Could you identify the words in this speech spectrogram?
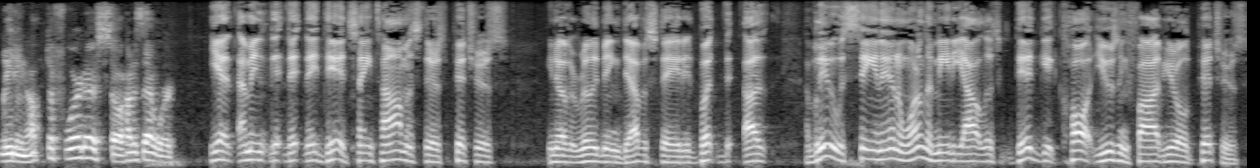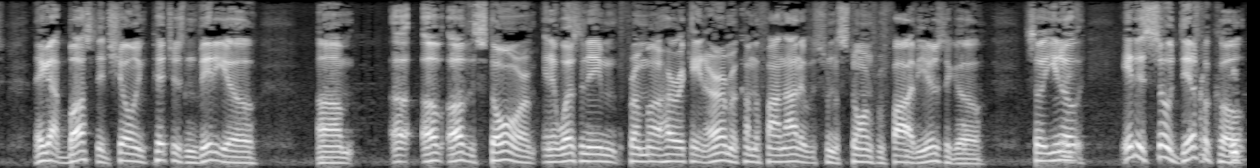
leading up to Florida? So how does that work? Yeah, I mean they, they, did. St. Thomas, there's pictures, you know, of it really being devastated. But uh, I believe it was CNN and one of the media outlets did get caught using five year old pictures. They got busted showing pictures and video um, uh, of of the storm, and it wasn't even from uh, Hurricane Irma. Come to find out, it was from a storm from five years ago. So you know, it is so difficult.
